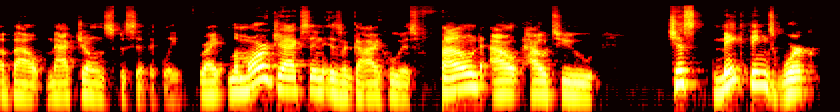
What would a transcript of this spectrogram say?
about Mac Jones specifically, right? Lamar Jackson is a guy who has found out how to just make things work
